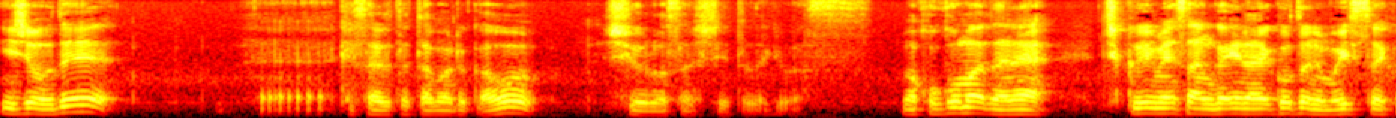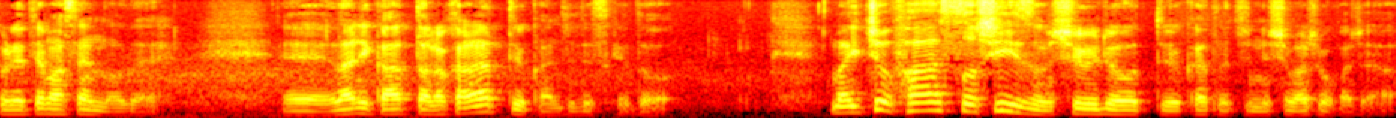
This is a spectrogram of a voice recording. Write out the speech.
以上で、えー消されたたまるかを終了させていただきます、まあ、ここまでねちくいめさんがいないことにも一切触れてませんので、えー何かあったのかなっていう感じですけど。まあ一応ファーストシーズン終了っていう形にしましょうかじゃあ、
